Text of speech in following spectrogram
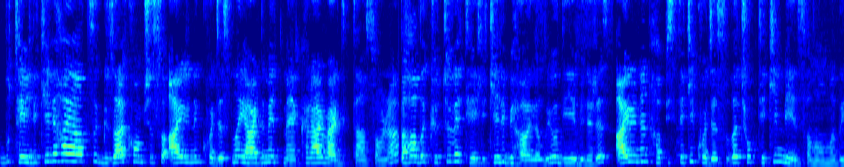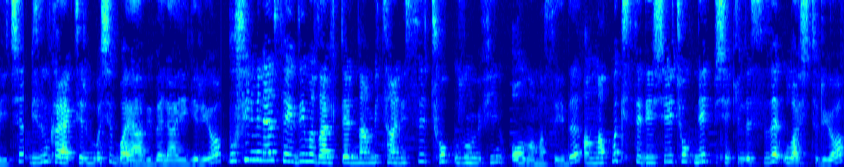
Bu tehlikeli hayatı güzel komşusu Irene'in kocasına yardım etmeye karar verdikten sonra daha da kötü ve tehlikeli bir hal alıyor diyebiliriz. Irene'in hapisteki kocası da çok tekin bir insan olmadığı için bizim karakterin başı bayağı bir belaya giriyor. Bu filmin en sevdiğim özelliklerinden bir tanesi çok uzun bir film olmamasıydı. Anlatmak istediği şeyi çok net bir şekilde size ulaştırıyor.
